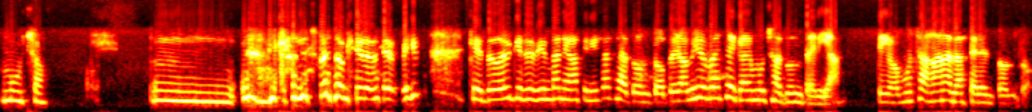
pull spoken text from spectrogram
mucho. Mm, con esto no quiero decir que todo el que se sienta negacionista sea tonto, pero a mí me parece que hay mucha tontería, tío, muchas ganas de hacer el tonto.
